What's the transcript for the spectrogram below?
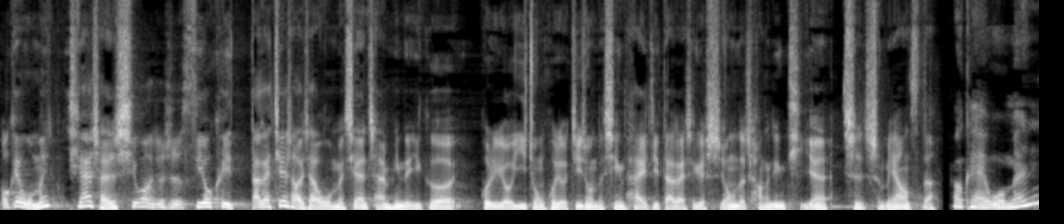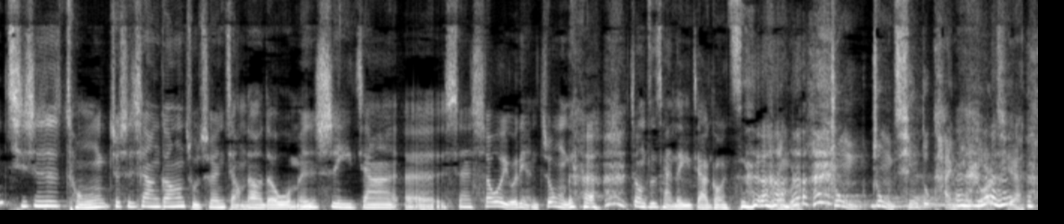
？OK，我们一开始还是希望就是 CEO 可以大概介绍一下我们现在产品的一个或者有一种或者有几种的形态，以及大概是一个使用的场景体验是什么样子的。OK，我们其实从就是像刚刚主持人讲到的，我们是一家呃，现在稍微有点重的 重资产的一家公司。重重轻都看你有多少钱。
